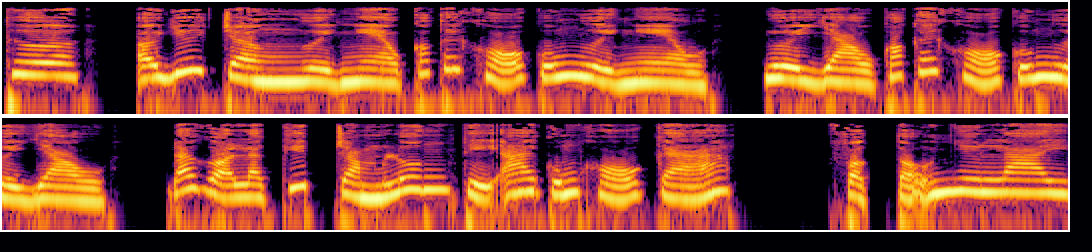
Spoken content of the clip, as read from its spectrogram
thưa, ở dưới trần người nghèo có cái khổ của người nghèo, người giàu có cái khổ của người giàu, đã gọi là kiếp trầm luân thì ai cũng khổ cả. Phật tổ Như Lai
